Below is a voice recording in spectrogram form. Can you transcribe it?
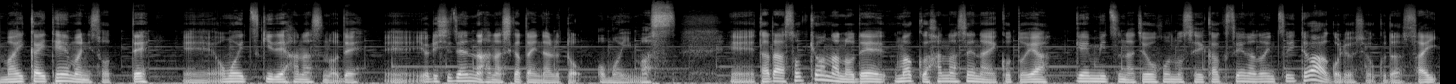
毎回テーマに沿って、思いつきで話すので、より自然な話し方になると思います、ただ即興なのでうまく話せないことや厳密な情報の正確性などについてはご了承ください、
